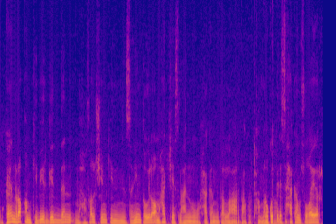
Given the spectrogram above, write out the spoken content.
وكان رقم كبير جدا ما حصلش يمكن من سنين طويلة أو ما حدش يسمع إنه حكم مطلع أربع كروت حمراء. وكنت طبعا. لسه حكم صغير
